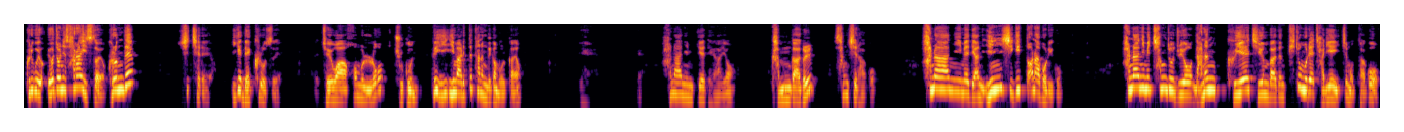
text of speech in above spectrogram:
그리고 여, 여전히 살아 있어요. 그런데 시체래요. 이게 네크로스예요. 죄와 허물로 죽은. 이, 이 말이 뜻하는 게가 뭘까요? 예. 하나님께 대하여 감각을 상실하고 하나님에 대한 인식이 떠나버리고 하나님이 창조주요 나는 그의 지음받은 피조물의 자리에 있지 못하고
